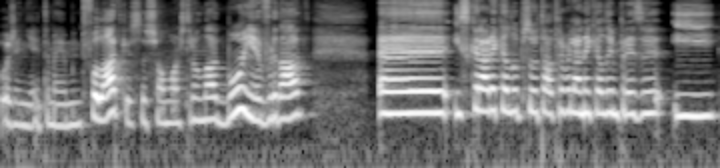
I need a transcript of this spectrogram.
hoje em dia também é muito falado, que as pessoas só mostram um lado bom e é verdade, uh, e se calhar aquela pessoa está a trabalhar naquela empresa e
